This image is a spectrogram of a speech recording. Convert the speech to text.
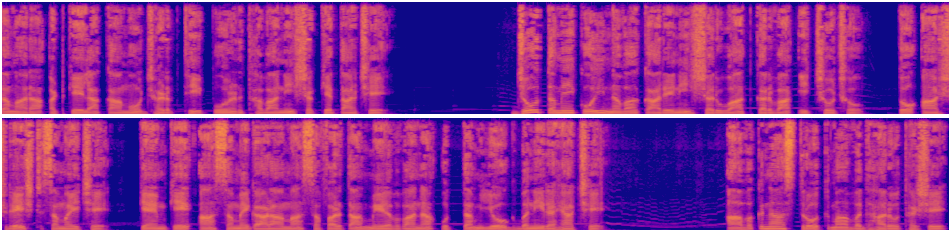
તમારા અટકેલા કામો ઝડપથી પૂર્ણ થવાની શક્યતા છે. જો તમે કોઈ નવા કાર્યની શરૂઆત કરવા ઈચ્છો છો, તો આ શ્રેષ્ઠ સમય છે. કેમ કે આ સમયગાળામાં સફળતા મેળવવાના ઉત્તમ યોગ બની રહ્યા છે. આવકના સ્ત્રોતમાં વધારો થશે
